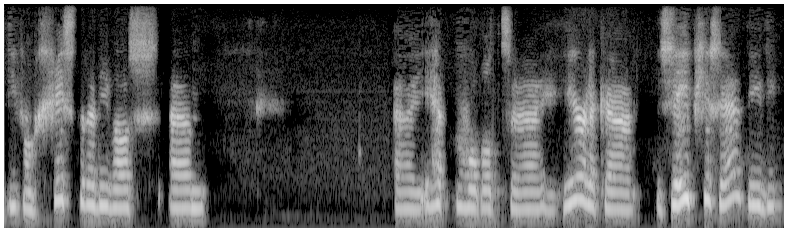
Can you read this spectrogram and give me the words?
die van gisteren, die was uh, je hebt bijvoorbeeld heerlijke zeepjes, hè? Die, die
